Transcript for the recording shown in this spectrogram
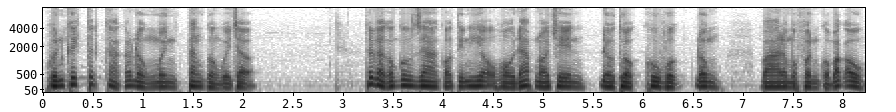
khuyến khích tất cả các đồng minh tăng cường viện trợ. Tất cả các quốc gia có tín hiệu hồi đáp nói trên đều thuộc khu vực Đông và là một phần của Bắc Âu.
